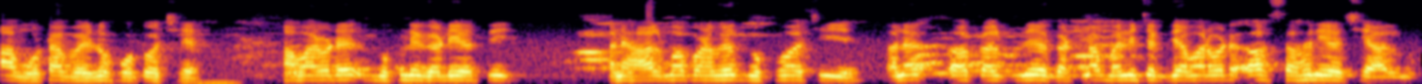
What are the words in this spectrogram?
આ મોટા ભાઈનો ફોટો છે. અમારા વડે દુઃખની ઘડી હતી અને હાલમાં પણ અમે દુઃખમાં છીએ અને અકલ્પનીય ઘટના બની છે જે અમારા માટે અસહનીય છે હાલમાં.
